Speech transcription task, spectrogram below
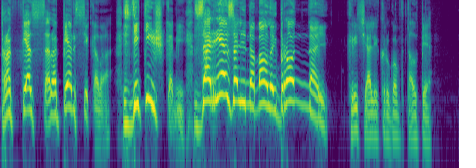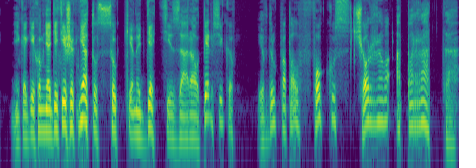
Профессора Персикова с детишками зарезали на Малой Бронной!» — кричали кругом в толпе. «Никаких у меня детишек нету, сукины дети!» — заорал Персиков и вдруг попал в фокус черного аппарата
